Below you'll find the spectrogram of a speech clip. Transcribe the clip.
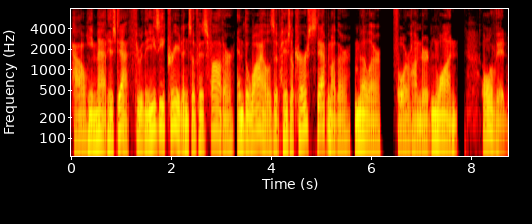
how he met his death through the easy credence of his father and the wiles of his accursed stepmother, Miller, 401. Ovid,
